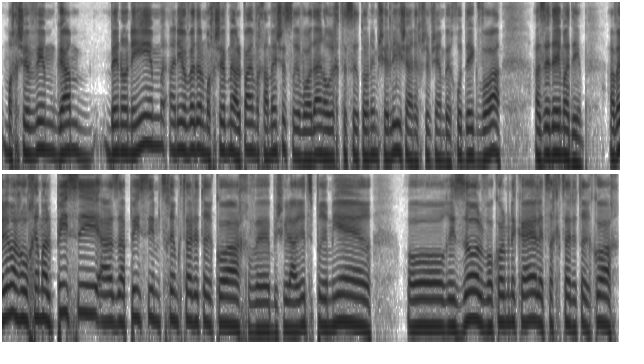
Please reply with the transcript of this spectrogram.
שמחשבים גם בינוניים, אני עובד על מחשב מ-2015 והוא עדיין עורך את הסרטונים שלי, שאני חושב שהם באיכות די גבוהה, אז זה די מדהים. אבל אם אנחנו הולכים על PC, אז ה-PCים צריכים קצת יותר כוח, ובשביל להריץ פרמייר, או ריזולב, או כל מיני כאלה, צריך קצת יותר כוח.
